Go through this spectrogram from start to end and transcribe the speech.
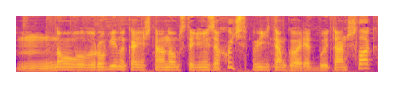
но Рубину, конечно, на новом стадионе захочется победить, там, говорят, будет аншлаг.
